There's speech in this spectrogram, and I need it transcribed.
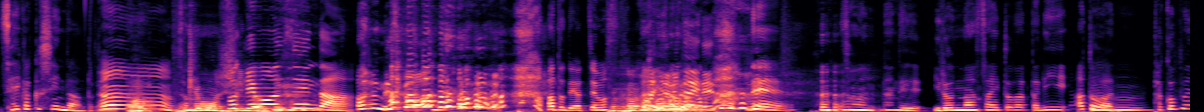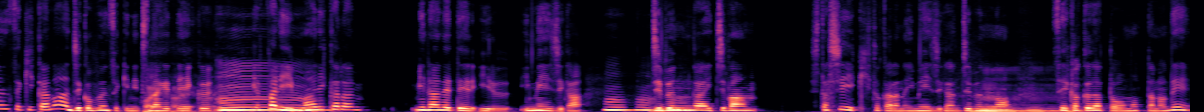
性格診断とかうん。り、そのポケモンポケモン診断。あるんですか？後でやっちゃいます。やりたいです。ね そうなんでいろんなサイトだったりああとはうん他己分析から自己分析につなげていく、はいはいうんやっぱり周りから見られているイメージがうんうん自分が一番親しい人からのイメージが自分の性格だと思ったので、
